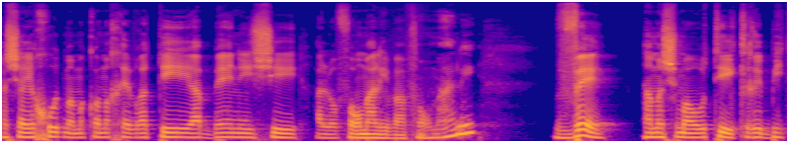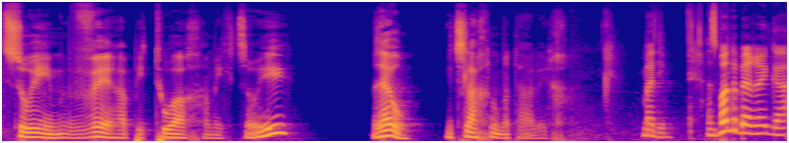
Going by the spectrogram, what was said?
השייכות מהמקום החברתי, הבין-אישי, הלא פורמלי והפורמלי, והמשמעותי, קרי ביצועים והפיתוח המקצועי, זהו, הצלחנו בתהליך. מדהים. אז בואו נדבר רגע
